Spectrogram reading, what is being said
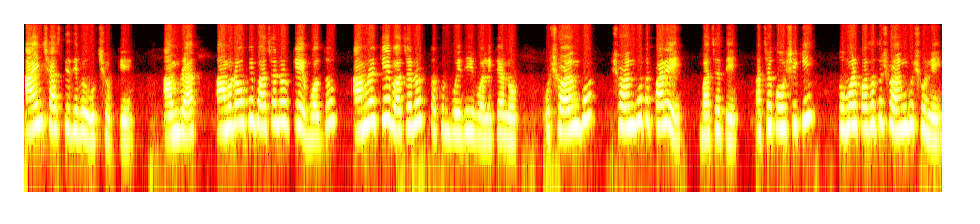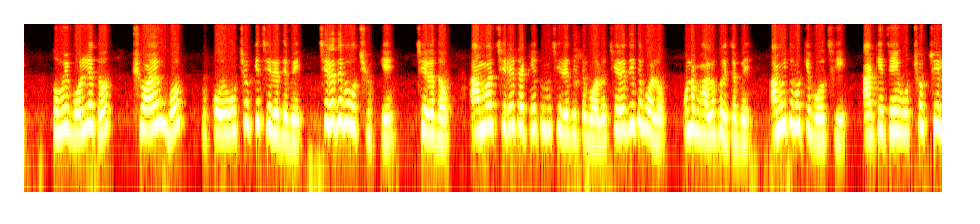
আইন শাস্তি দেবে উৎসবকে। আমরা আমরা ওকে বাঁচানোর কে? বলতো, আমরা কে বাঁচানোর? তখন বৈদেহী বলে, কেন? ও স্বয়ংভ স্বয়ংভ তো পারে বাঁচাতে। আচ্ছা কৌশিকী, তোমার কথা তো স্বয়ংভ শোনে। তুমি বললে তো, স্বয়ংভ ক- উৎসবকে ছেড়ে দেবে। ছেড়ে দেবে উৎসবকে। ছেড়ে দাও। আমার ছেলেটাকে তুমি ছেড়ে দিতে বলো। ছেড়ে দিতে বলো, ওনা ভালো হয়ে যাবে। আমি তোমাকে বলছি, আগে যে উৎসব ছিল,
